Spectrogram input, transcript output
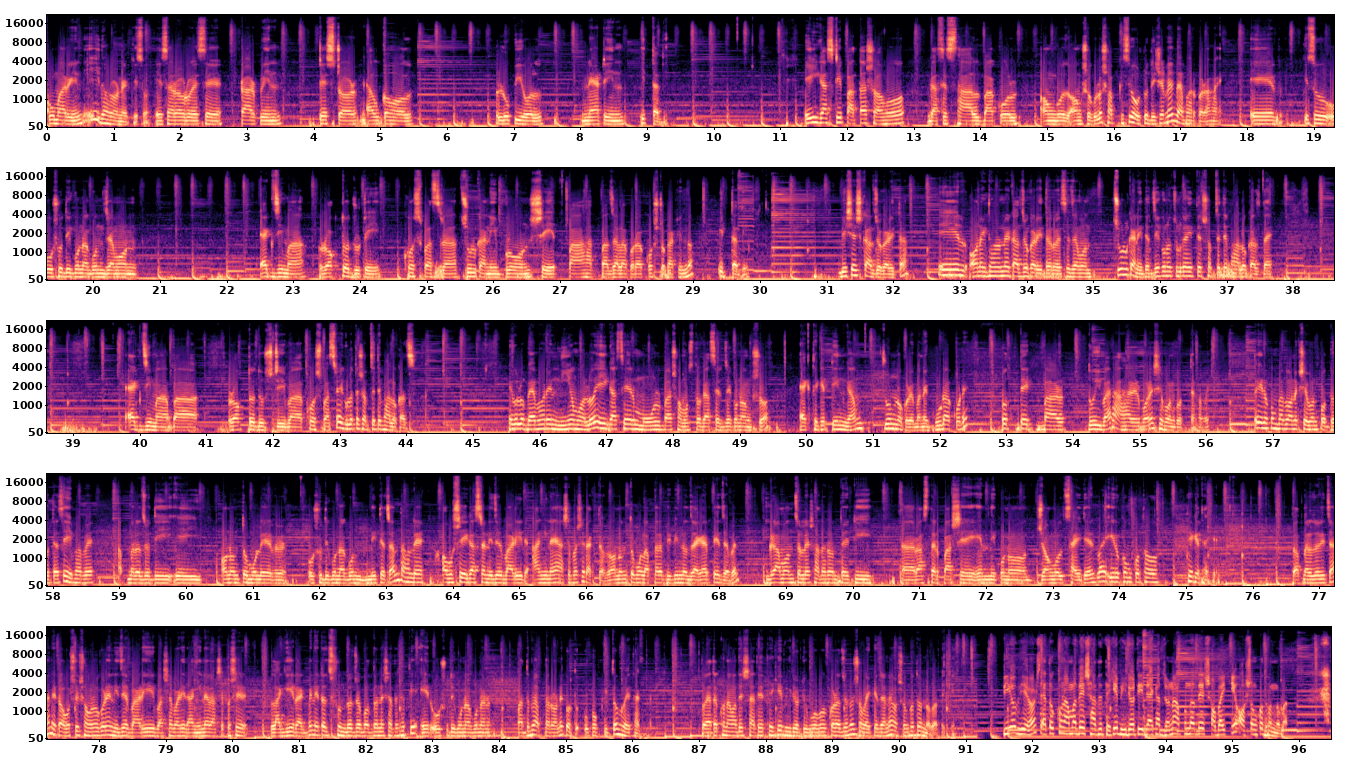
কুমারিন, এই ধরনের কিছু। এছাড়াও রয়েছে টারপিন, টেস্টর, অ্যালকোহল, লুপিওল, ন্যাটিন ইত্যাদি। এই গাছটি পাতা সহ গাছের ছাল, বাকল, অঙ্গ, অংশগুলো সবকিছু ওষুধ হিসেবে ব্যবহার করা হয়। এর কিছু ঔষধি গুণাগুণ যেমন একজিমা রক্তদ্রুটি খোসপাসরা, চুলকানি, ব্রণ, শ্বেত, পা, হাত পা জ্বালা করা, কোষ্ঠকাঠিন্য ইত্যাদি। বিশেষ কার্যকারিতা, এর অনেক ধরনের কার্যকারিতা রয়েছে, যেমন চুলকানিতে, যে কোনো চুলকানিতে সবচেয়ে ভালো কাজ দেয়। একজিমা বা রক্তদুষ্টি বা খোসপাসরা, এগুলোতে সবচেয়ে ভালো কাজ। এগুলো ব্যবহারের নিয়ম হলো, এই গাছের মূল বা সমস্ত গাছের যে কোনো অংশ এক থেকে তিন গ্রাম চূর্ণ করে মানে গুঁড়া করে প্রত্যেকবার দুইবার আহারের পরে সেবন করতে হবে। তো এরকমভাবে অনেক সেবন পদ্ধতি আছে। এইভাবে আপনারা যদি এই অনন্ত মূলের ওষুধি গুণাগুণ নিতে চান, তাহলে অবশ্যই এই গাছটা নিজের বাড়ির আঙিনায় আশেপাশে রাখতে হবে। অনন্তমূল আপনারা বিভিন্ন জায়গায় পেয়ে যাবেন। গ্রাম অঞ্চলে সাধারণত এটি রাস্তার পাশে এমনি কোনো জঙ্গল সাইডের বা এরকম কোথাও থেকে থাকে। তো আপনারা যদি চান, এটা অবশ্যই সংগ্রহ করে নিজের বাড়ি বাসা বাড়ির আঙিনার আশেপাশে লাগিয়ে রাখবেন। এটা সৌন্দর্য বর্ধনের সাথে সাথে এর ঔষধি গুণাগুণের মাধ্যমে আপনারা অনেক উপকৃত হয়ে থাকবেন। তো এতক্ষণ আমাদের সাথে থেকে ভিডিওটি উপভোগ করার জন্য সবাইকে জানাই অসংখ্য ধন্যবাদ। প্রিয় ভিউয়ার্স এতক্ষণ আমাদের সাথে থেকে ভিডিওটি দেখার জন্য আপনাদের সবাইকে অসংখ্য ধন্যবাদ।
